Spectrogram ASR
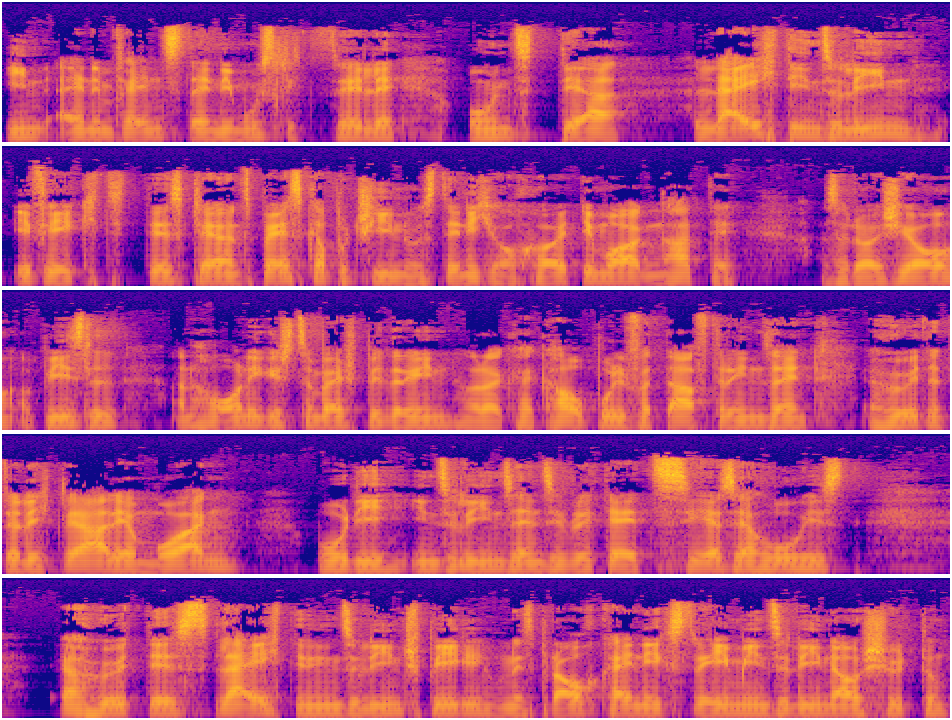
in einem Fenster in die Muskelzelle und der leichte Insulineffekt des Clarence Bass Cappuccinos, den ich auch heute Morgen hatte. Also da ist ja auch ein bisschen ein Honig ist zum Beispiel drin oder Kakaopulver darf drin sein. Erhöht natürlich gerade am Morgen, wo die Insulinsensibilität sehr, sehr hoch ist, erhöht es leicht den Insulinspiegel und es braucht keine extreme Insulinausschüttung.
